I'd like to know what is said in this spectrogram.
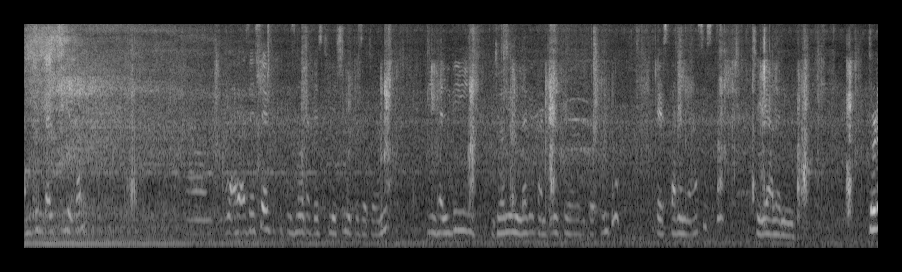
అందరం కలిసి చేద్దాం as I said it is not a destination it is a journey ఈ హెల్దీ జర్నీ ఇలాగే కంటిన్యూ చేయాలని కోరుకుంటూ చేస్తానని ఆశిస్తూ చేయాలని దృఢ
